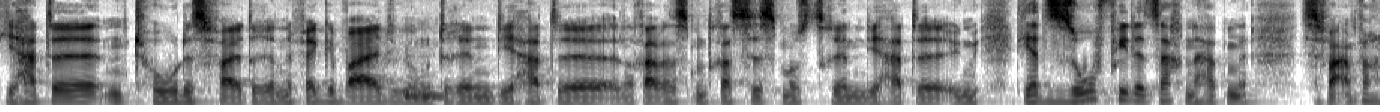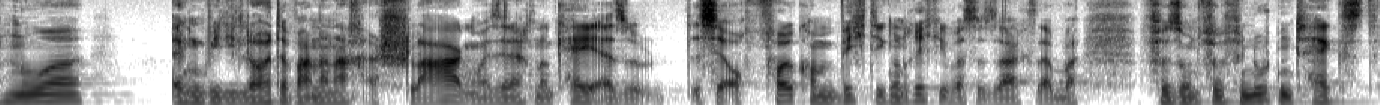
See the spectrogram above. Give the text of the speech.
die hatte einen Todesfall drin, eine Vergewaltigung mhm. drin, die hatte was mit Rassismus drin, die hatte irgendwie, die hat so viele Sachen, es war einfach nur irgendwie die Leute waren danach erschlagen, weil sie dachten, okay, also das ist ja auch vollkommen wichtig und richtig, was du sagst, aber für so einen fünf-Minuten-Text,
